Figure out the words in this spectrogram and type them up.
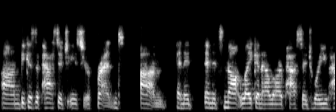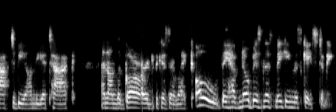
um, because the passage is your friend. Um, and it and it's not like an LR passage where you have to be on the attack and on the guard because they're like, oh, they have no business making this case to me.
